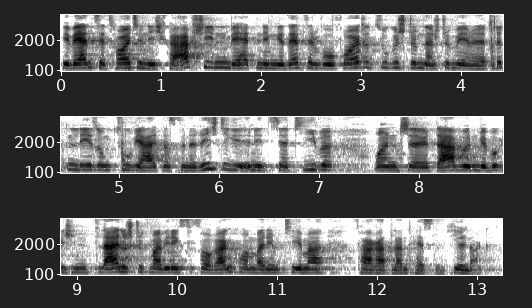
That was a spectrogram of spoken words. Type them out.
wir werden es jetzt heute nicht verabschieden. Wir hätten dem Gesetzentwurf heute zugestimmt. Dann stimmen wir in der dritten Lesung zu. Wir halten das für eine richtige Initiative. Und äh, da würden wir wirklich ein kleines Stück mal wenigstens vorankommen bei dem Thema Fahrradland Hessen. Vielen Dank.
